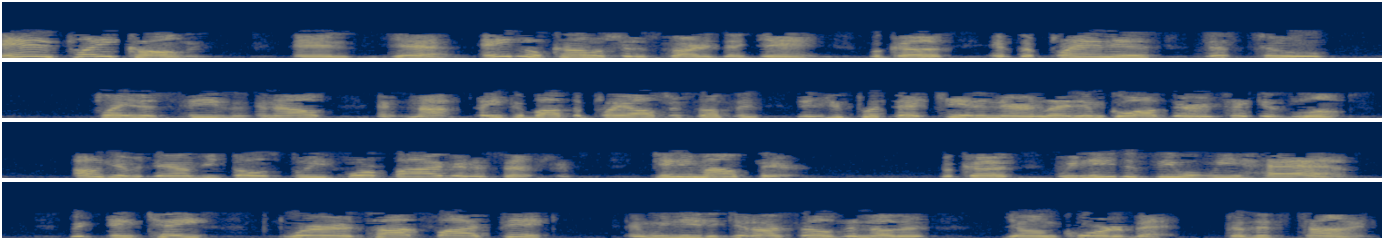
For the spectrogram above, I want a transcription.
and play calling? And yeah, Aidan O'Connell should have started that game because if the plan is just to play this season out and not think about the playoffs or something, then you put that kid in there and let him go out there and take his lumps. I don't give a damn if he throws three, four, five interceptions. Get him out there because we need to see what we have in case we're a top five pick and we need to get ourselves another young quarterback because it's time.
